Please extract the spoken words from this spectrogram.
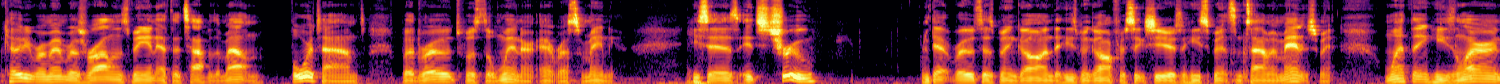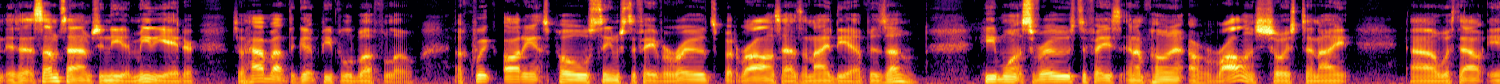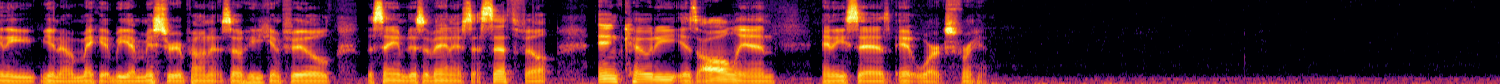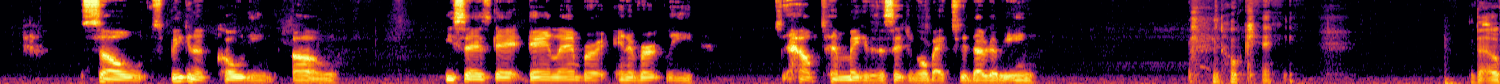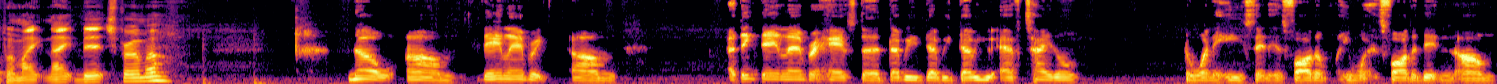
Cody remembers Rollins being at the top of the mountain four times, but Rhodes was the winner at WrestleMania. He says it's true that Rhodes has been gone, that he's been gone for six years, and he spent some time in management. One thing he's learned is that sometimes you need a mediator. So, how about the good people of Buffalo? A quick audience poll seems to favor Rhodes, but Rollins has an idea of his own. He wants Rhodes to face an opponent of Rollins' choice tonight uh, without any, you know, make it be a mystery opponent so he can feel the same disadvantage that Seth felt. And Cody is all in and he says it works for him. So speaking of coding, um, he says that Dan Lambert inadvertently helped him make his decision to go back to the WWE. okay. The open mic night bitch promo? No, um, Dan Lambert um, I think Dan Lambert has the WWF title, the one that he said his father he his father didn't. Um,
